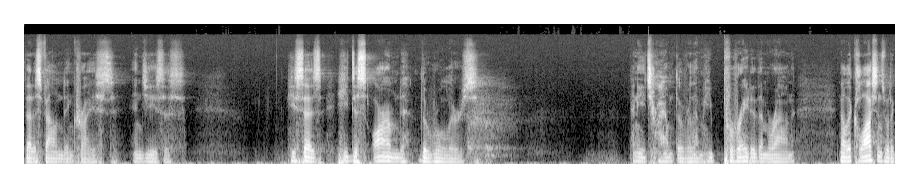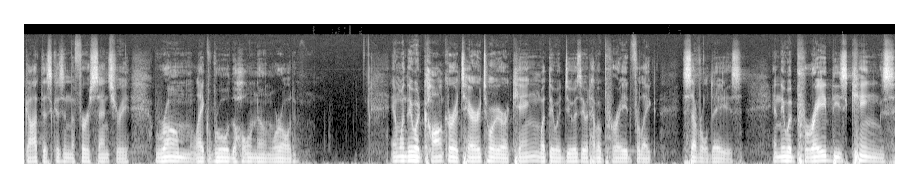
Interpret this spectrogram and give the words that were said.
that is found in Christ, in Jesus. He says he disarmed the rulers and he triumphed over them. He paraded them around. Now, the Colossians would have got this because in the first century, Rome like ruled the whole known world. And when they would conquer a territory or a king, what they would do is they would have a parade for like several days. And they would parade these kings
